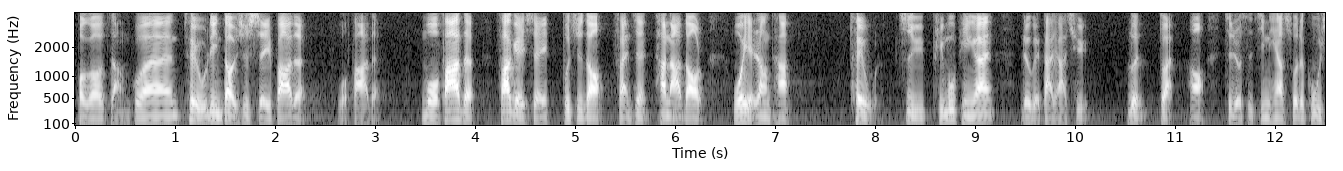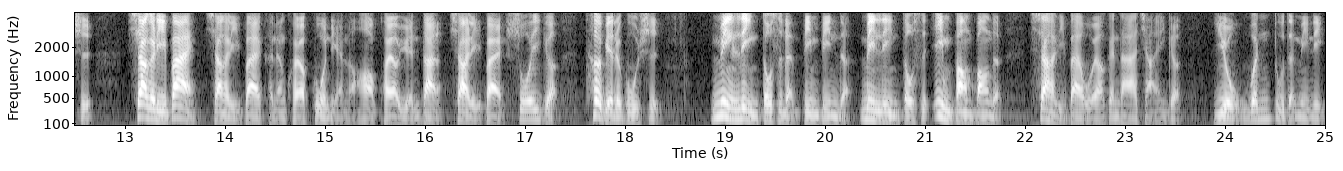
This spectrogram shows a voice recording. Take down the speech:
报告长官，退伍令到底是谁发的？我发的，我发的，发给谁？不知道，反正他拿到了，我也让他退伍了。至于平不平安，留给大家去。论断啊，这就是今天要说的故事。下个礼拜，下个礼拜可能快要过年了哈，快要元旦了。下个礼拜说一个特别的故事，命令都是冷冰冰的，命令都是硬邦邦的。下个礼拜我要跟大家讲一个有温度的命令。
